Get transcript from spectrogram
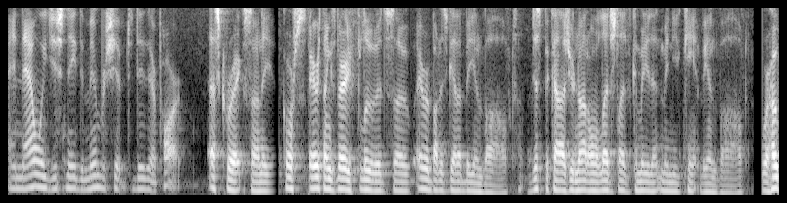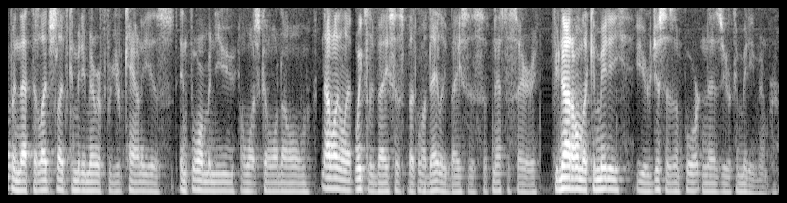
and now we just need the membership to do their part. That's correct, Sonny. Of course, everything's very fluid, so everybody's got to be involved. Just because you're not on a legislative committee doesn't mean you can't be involved. We're hoping that the legislative committee member for your county is informing you on what's going on, not only on a weekly basis, but on a daily basis if necessary. If you're not on the committee, you're just as important as your committee member,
